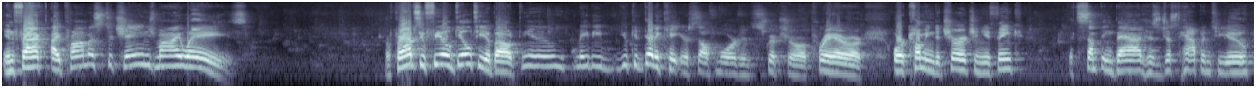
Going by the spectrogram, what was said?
In fact, I promise to change my ways. Or perhaps you feel guilty about, you know, maybe you could dedicate yourself more to scripture or prayer or, or coming to church and you think that something bad has just happened to you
